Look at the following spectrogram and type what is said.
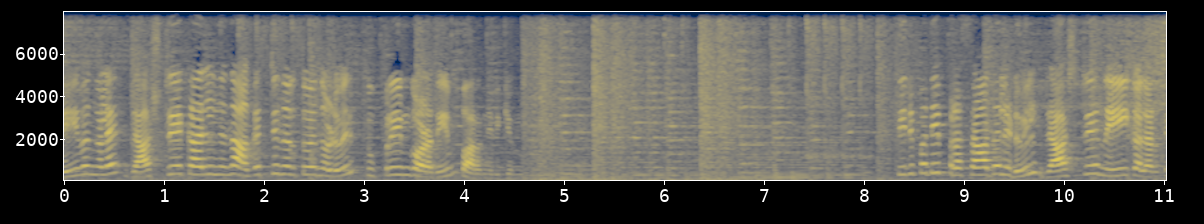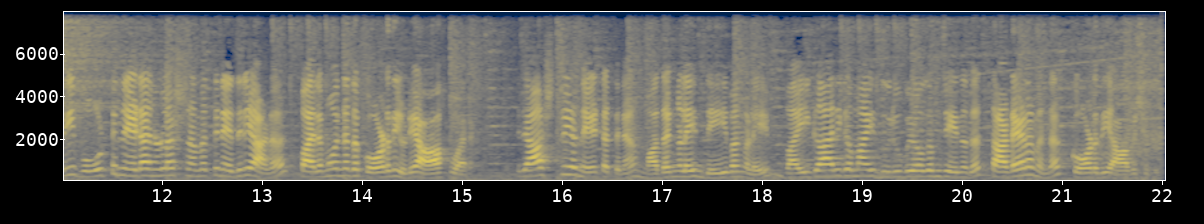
ദൈവങ്ങളെ രാഷ്ട്രീയക്കാരിൽ നിന്ന് അകറ്റി നിർത്തുമെന്നൊടുവിൽ സുപ്രീം കോടതിയും പറഞ്ഞിരിക്കുന്നു. തിരുപ്പതി പ്രസാദ ലഡുവിൽ രാഷ്ട്രീയ നെയ്യ് കലർത്തി വോട്ട് നേടാനുള്ള ശ്രമത്തിനെതിരെയാണ് പരമോന്നത കോടതിയുടെ ആഹ്വാനം. രാഷ്ട്രീയ നേട്ടത്തിന് മതങ്ങളെയും ദൈവങ്ങളെയും വൈകാരികമായി ദുരുപയോഗം ചെയ്യുന്നത് തടയണമെന്ന് കോടതി ആവശ്യപ്പെട്ടു.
